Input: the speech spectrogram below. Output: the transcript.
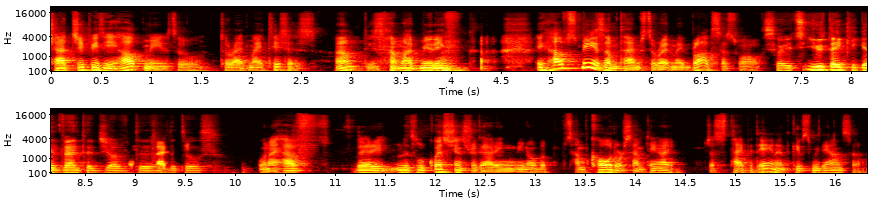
ChatGPT helped me to to write my thesis Huh? I'm admitting it helps me sometimes to write my blogs as well. So it's you taking advantage of the, exactly. the tools. When I have very little questions regarding, you know, some code or something, I just type it in and it gives me the answer.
